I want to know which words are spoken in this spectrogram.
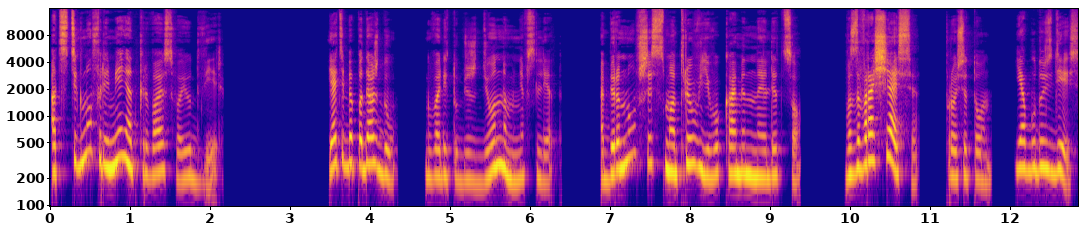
Отстегнув ремень, открываю свою дверь. «Я тебя подожду», — говорит убежденно мне вслед. Обернувшись, смотрю в его каменное лицо. «Возвращайся», — просит он, — «я буду здесь».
